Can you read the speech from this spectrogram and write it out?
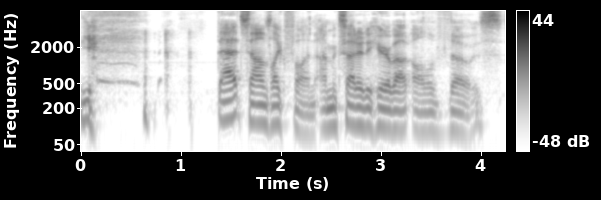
yeah. that sounds like fun. I'm excited to hear about all of those.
